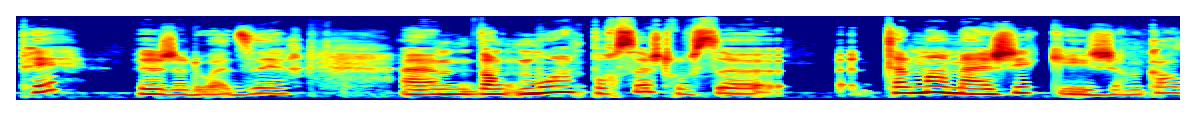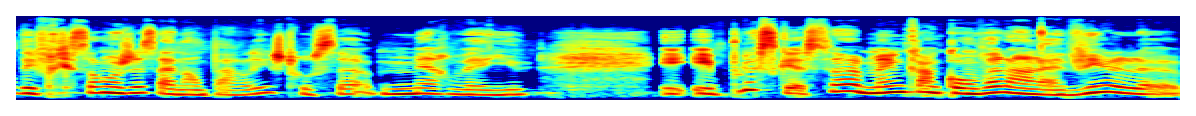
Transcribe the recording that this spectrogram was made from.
paix, je dois dire. Euh, donc moi, pour ça, je trouve ça tellement magique et j'ai encore des frissons juste à en parler. Je trouve ça merveilleux. Et, plus que ça, même quand on va dans la ville euh,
